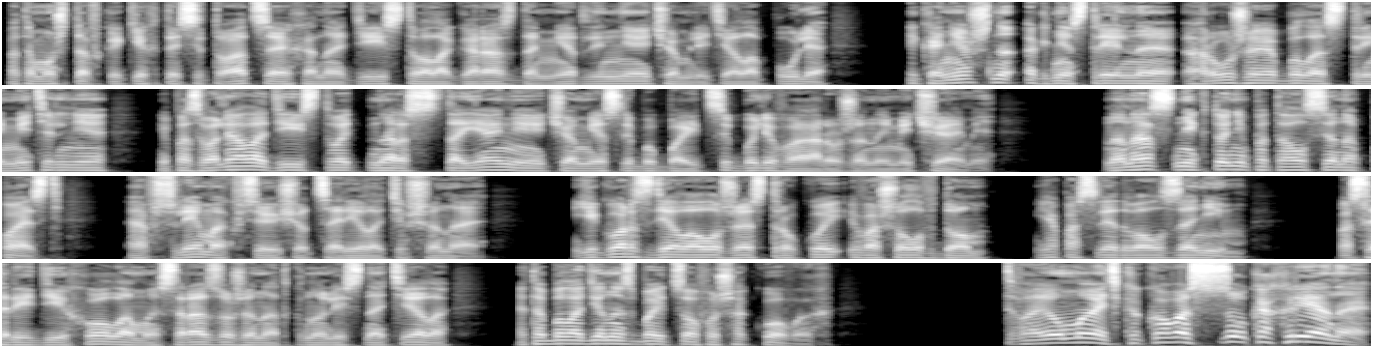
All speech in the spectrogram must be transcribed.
потому что в каких-то ситуациях она действовала гораздо медленнее, чем летела пуля, и, конечно, огнестрельное оружие было стремительнее и позволяло действовать на расстоянии, чем если бы бойцы были вооружены мечами. На нас никто не пытался напасть, а в шлемах все еще царила тишина. Егор сделал жест рукой и вошел в дом. Я последовал за ним. Посреди холла мы сразу же наткнулись на тело. Это был один из бойцов Ушаковых. «Твою мать, какого сука хрена?»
